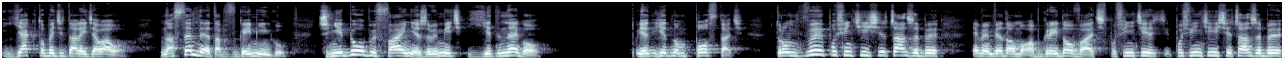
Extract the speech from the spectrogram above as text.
jak to będzie dalej działało. Następny etap w gamingu. Czy nie byłoby fajnie, żeby mieć jednego, jedną postać, którą wy poświęciliście czas, żeby, nie wiem, wiadomo, upgrade'ować, poświęciliście, poświęciliście czas, żeby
